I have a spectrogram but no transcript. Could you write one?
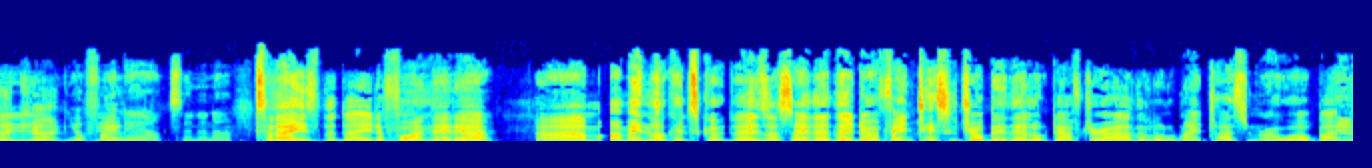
Oh, okay. Mm, you'll find Yeah. out soon enough. Today's the day to find that out. Um, I mean, look, it's good. As I say, they, they do a fantastic job there. They looked after our other little mate Tyson real well. But Yeah.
